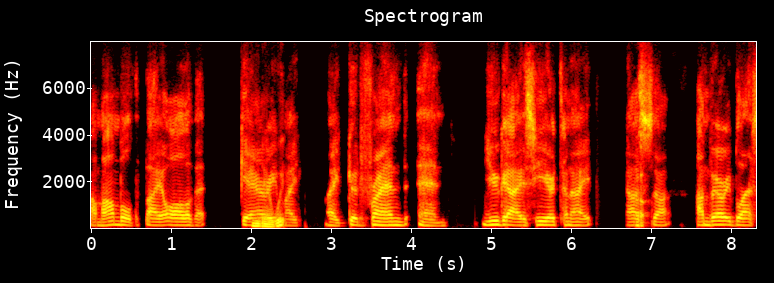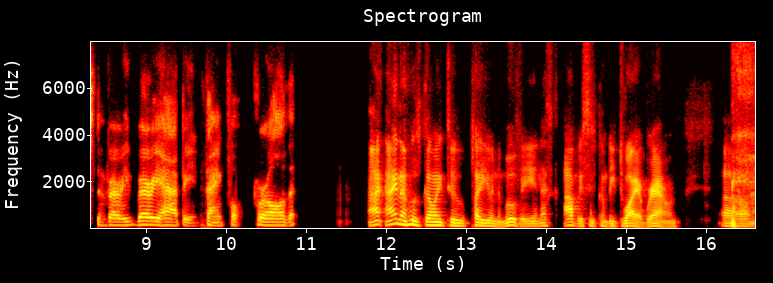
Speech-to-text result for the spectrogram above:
I'm humbled by all of it. Gary, Yeah, we- my my good friend, and you guys here tonight. Us, uh, I'm very blessed and very very happy and thankful for all of it. I, I know who's going to play you in the movie, and that's obviously going to be Dwyer Brown, um,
